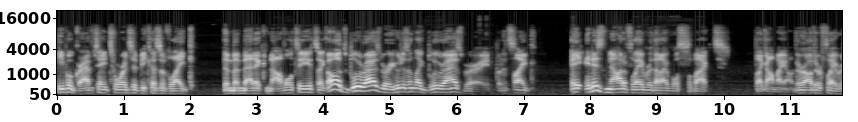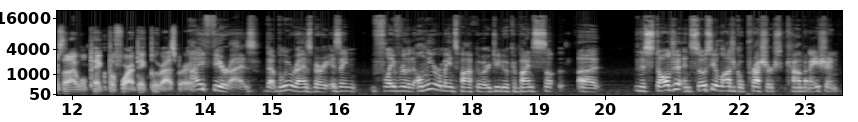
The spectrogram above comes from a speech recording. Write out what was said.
people gravitate towards it because of like the mimetic novelty. It's like, oh, it's blue raspberry. Who doesn't like blue raspberry? But it's like, it, it is not a flavor that I will select like on my own. There are other flavors that I will pick before I pick blue raspberry. I theorize that blue raspberry is a flavor that only remains popular due to a combined so, uh, nostalgia and sociological pressure combination.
